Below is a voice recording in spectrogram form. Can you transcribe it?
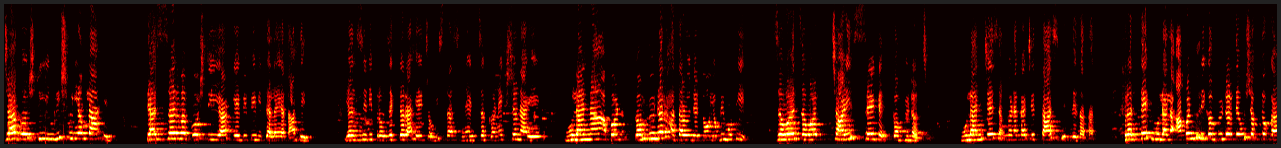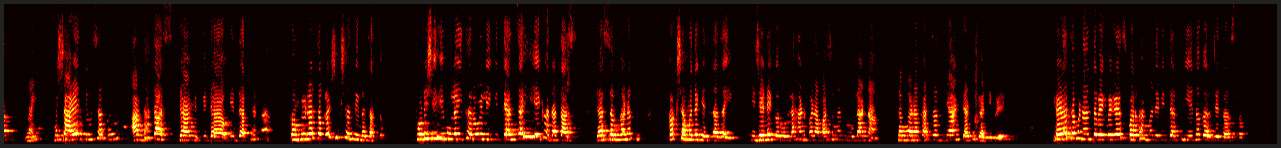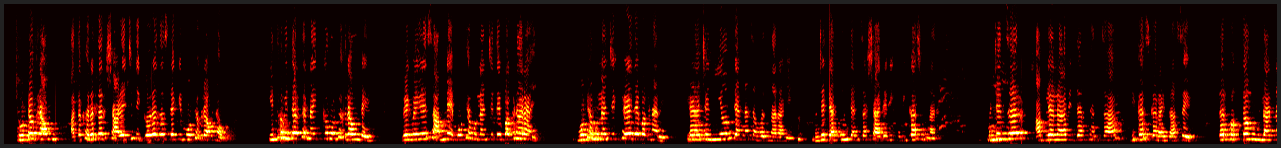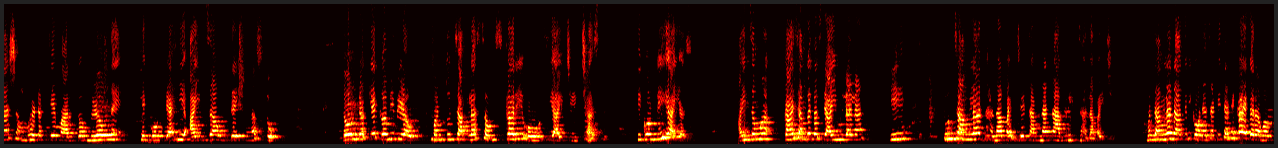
ज्या गोष्टी इंग्लिश मिडियमला आहेत त्या सर्व गोष्टी या केबीपी विद्यालयात आहेत. एलसीडी प्रोजेक्टर आहे चोवीस तास नेटचं कनेक्शन आहे. मुलांना आपण कम्प्युटर हाताळू देतो एवढी मोठी जवळजवळ चाळीस सेट आहेत कम्प्युटरचे मुलांचे संगणकाचे तास घेतले जातात. प्रत्येक मुलाला आपण घरी कम्प्युटर देऊ शकतो का? नाही. मग शाळेत दिवसातून अर्धा तास त्या विद्या विद्यार्थ्यांना कम्प्युटरचं प्रशिक्षण दिलं जातं. थोडीशी ही मुलं इथं रोवली की त्यांचाही एखादा तास त्या संगणक कक्षामध्ये घेतला जाईल की जेणेकरून लहानपणापासूनच मुलांना संगणकाचं ज्ञान त्या ठिकाणी मिळेल. खेळाचं म्हणाल तर वेगवेगळ्या स्पर्धांमध्ये विद्यार्थी येणं गरजेचं असतं. छोटं ग्राउंड आता खर तर शाळेची ती गरज असते की मोठं ग्राउंड हवं. इथं विद्यार्थ्यांना इतकं मोठं ग्राउंड आहे. वेगवेगळे सामने मोठ्या मुलांचे ते बघणार आहेत. मोठ्या मुलांचे खेळ ते बघणारे खेळाचे नियम त्यांना समजणार आहे. म्हणजे त्यातून त्यांचा शारीरिक विकास होणार आहे. म्हणजे जर आपल्याला विद्यार्थ्यांचा विकास करायचा असेल तर फक्त मुलांना शंभर टक्के मार्क मिळवणे हे कोणत्याही आईचा उद्देश नसतो. दोन टक्के कमी मिळव पण तू चांगला संस्कारी हो ही आईची इच्छा असते. ती कोणतीही आई असो. आईचं मग काय सांगत असते आई मुलाला की तू चांगला झाला पाहिजे चांगला नागरिक झाला पाहिजे. मग चांगला नागरिक होण्यासाठी त्याने काय करावं?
